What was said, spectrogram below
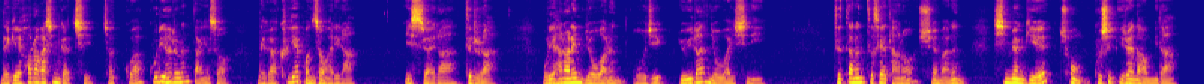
내게 허락하심 같이 젖과 꿀이 흐르는 땅에서 내가 크게 번성하리라. 이스라엘아 들으라. 우리 하나님 여호와는 오직 유일한 여호와이시니 듣다는 뜻의 단어 쉐마는 신명기에 총 91회 나옵니다.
